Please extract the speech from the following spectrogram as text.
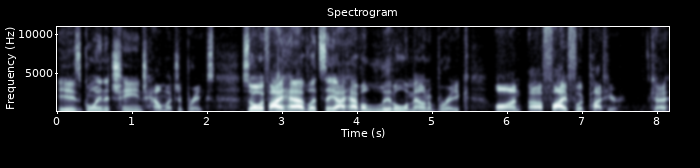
is going to change how much it breaks. So if I have, let's say I have a little amount of break on a five foot putt here, okay?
